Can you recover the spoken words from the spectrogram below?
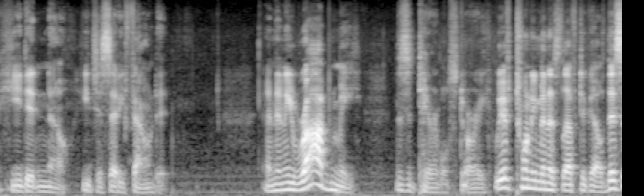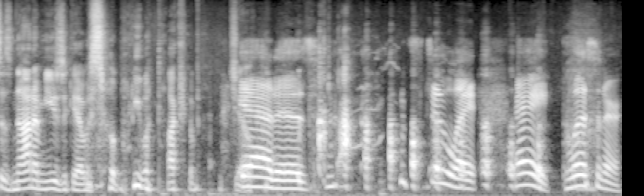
he didn't know. He just said he found it. And then he robbed me. This is a terrible story. We have 20 minutes left to go. This is not a music episode. What do you want to talk about, Joe? Yeah, it is. it's too late. Hey, listener,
